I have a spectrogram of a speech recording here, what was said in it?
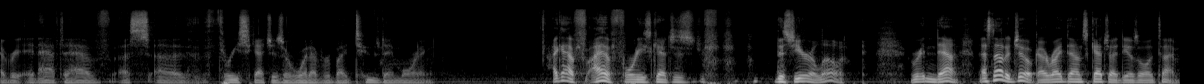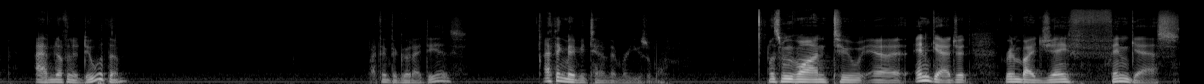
every and have to have a, uh, three sketches or whatever by Tuesday morning. I got I have 40 sketches this year alone written down. That's not a joke. I write down sketch ideas all the time. I have nothing to do with them. Think they're good ideas. I think maybe 10 of them are usable. Let's move on to uh, Engadget, written by Jay Fingas.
